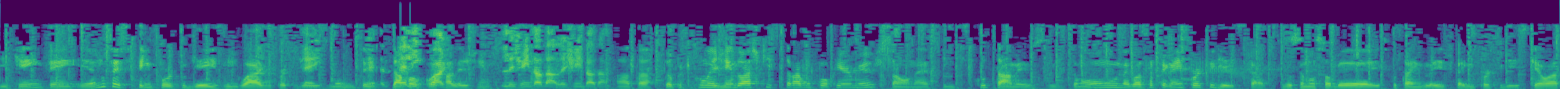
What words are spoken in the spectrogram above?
E quem tem. Eu não sei se tem português, linguagem português. É, não tem, dá pra colocar legenda? Legenda dá, legenda dá. Ah, tá. Então, porque com legenda eu acho que estraga um pouco a imersão, né? Você tem que escutar mesmo. Então o negócio é pegar em português, cara. Se você não souber escutar inglês, pega em português. Que é, uma,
